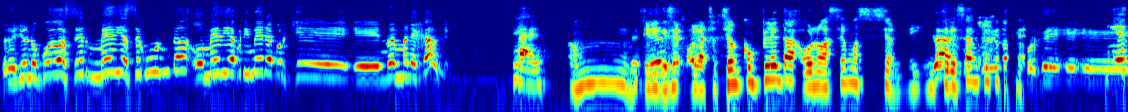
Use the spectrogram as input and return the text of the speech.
Pero yo no puedo hacer media segunda o media primera porque eh, no es manejable. Claro. Mm, tiene que ser o la sesión completa o no hacemos sesión. Interesante. Porque, eh, eh,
